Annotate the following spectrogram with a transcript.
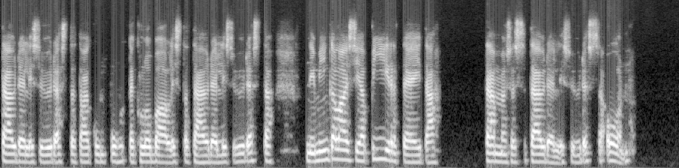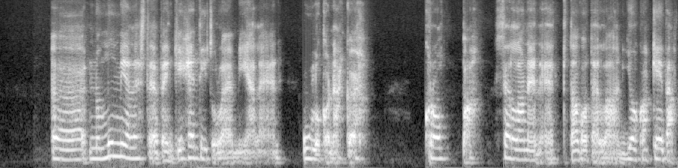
täydellisyydestä tai kun puhutte globaalista täydellisyydestä, niin minkälaisia piirteitä tämmöisessä täydellisyydessä on? Öö, no mun mielestä jotenkin heti tulee mieleen ulkonäkö, kroppa, sellainen, että tavoitellaan joka kevät,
